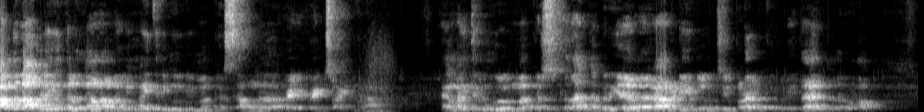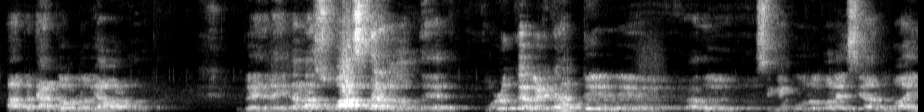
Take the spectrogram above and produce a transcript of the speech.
ஆந்திராவிலையும் தெலுங்கானாவிலையும் மைத்திரி மூவி மேக்கர்ஸ் அவங்க ரைட்ஸ் வாங்கிக்கிறாங்க. மைத்திரி மூவி மேக்கர்ஸ்ன்றது அங்கே பெரிய மெகா நடிகர்கள் வச்சு படம் எடுக்கக்கூடிய தயாரிப்பு நிறுவனம் அதை பற்றி அங்கே உள்ள வியாபாரம் பண்ணுறது இப்போ இதில் என்னன்னா சுபாஸ்கரன் வந்து முழுக்க வெளிநாட்டு அதாவது Singapore Malaysia Dubai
